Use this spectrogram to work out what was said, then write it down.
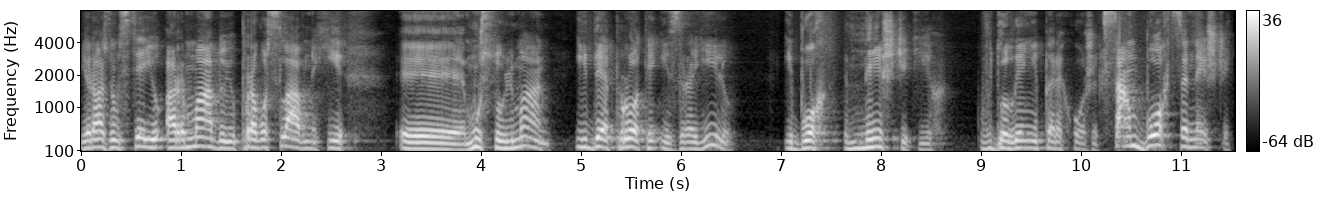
І разом з цією армадою православних і е, мусульман іде проти Ізраїлю, і Бог нищить їх в долині перехожих. Сам Бог це нищить.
